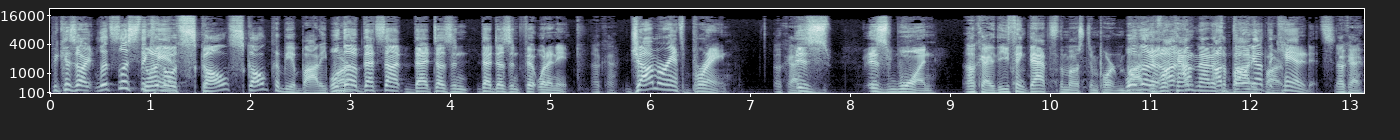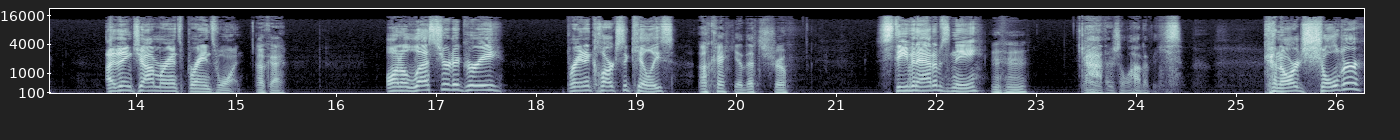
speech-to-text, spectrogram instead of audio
Because all right, let's list the. You want to go with skull? Skull could be a body well, part. no, that's not. That doesn't. That doesn't fit what I need. Okay. Ja Morant's brain Okay. is is one. okay. Do you think that's the most important Well, body? no, if no, we're I- counting I'm, that as I'm a body throwing out part. the candidates. Okay. I think Ja Morant's brain's one. Okay. On a lesser degree, Brandon Clarke's Achilles, Okay. Yeah, that's true. Steven Adams' knee, Mm-hmm. God, there's a lot of these. Kennard's shoulder.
